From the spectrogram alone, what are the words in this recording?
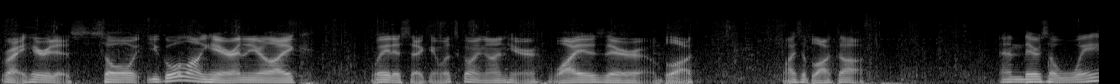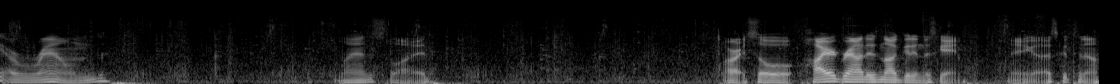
Right, here it is. So you go along here and you're like, wait a second, what's going on here? Why is there a block? Why is it blocked off? And there's a way around landslide. Alright, so higher ground is not good in this game. There you go, that's good to know.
